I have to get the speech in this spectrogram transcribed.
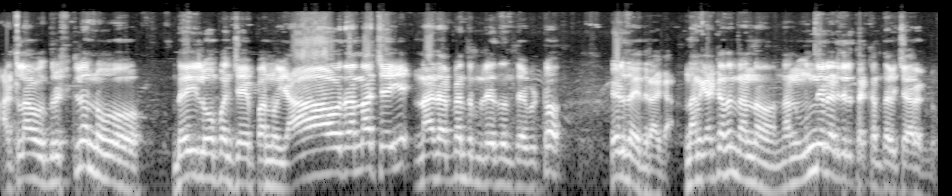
అట్లా ఒక దృష్టిలో నువ్వు డైరీలు ఓపెన్ చేయప్ప. నువ్వు యాವ್ದನ್ನ చెయ్యి నాది అభ్యంతరం లేదు ಅಂತ ಹೇಳ್ಬಿಟ್ಟು ಹೇಳ್ತಾ నన్ను ఎక్కడ నన్ను నన్ను ముందే ಮುಂದೆ విచారకుడు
